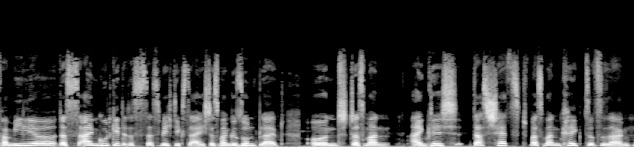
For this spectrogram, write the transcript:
Familie, dass es allen gut geht, das ist das Wichtigste eigentlich, dass man gesund bleibt und dass man eigentlich das schätzt, was man kriegt sozusagen.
